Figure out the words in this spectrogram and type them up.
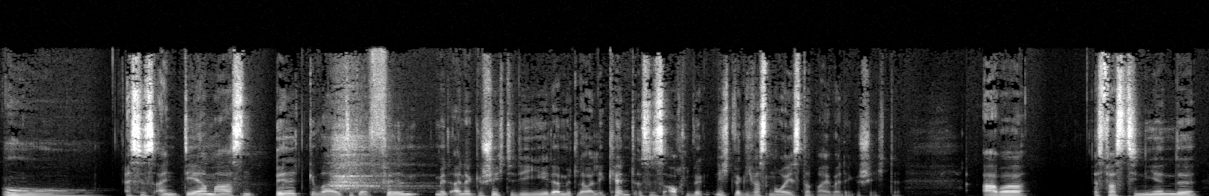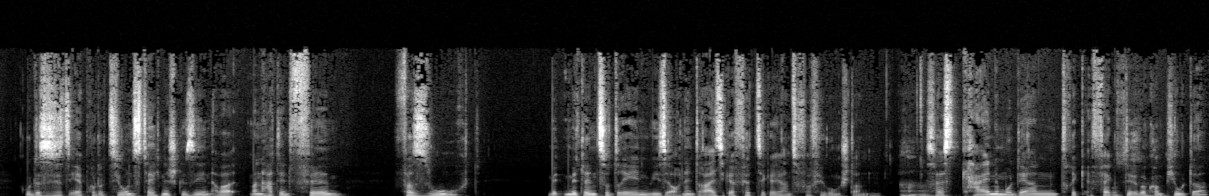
oh. Es ist ein dermaßen bildgewaltiger Film mit einer Geschichte, die jeder mittlerweile kennt. Es ist auch nicht wirklich was Neues dabei bei der Geschichte. Aber das Faszinierende, gut, das ist jetzt eher produktionstechnisch gesehen, aber man hat den Film versucht, mit Mitteln zu drehen, wie sie auch in den 30er, 40er Jahren zur Verfügung standen. Ah. Das heißt, keine modernen Trickeffekte über Computer,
